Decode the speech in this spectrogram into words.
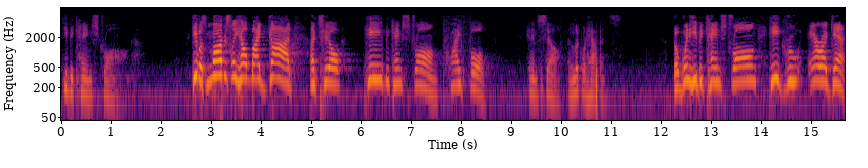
he became strong. He was marvelously helped by God until he became strong, prideful in himself. And look what happens. But when he became strong, he grew arrogant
